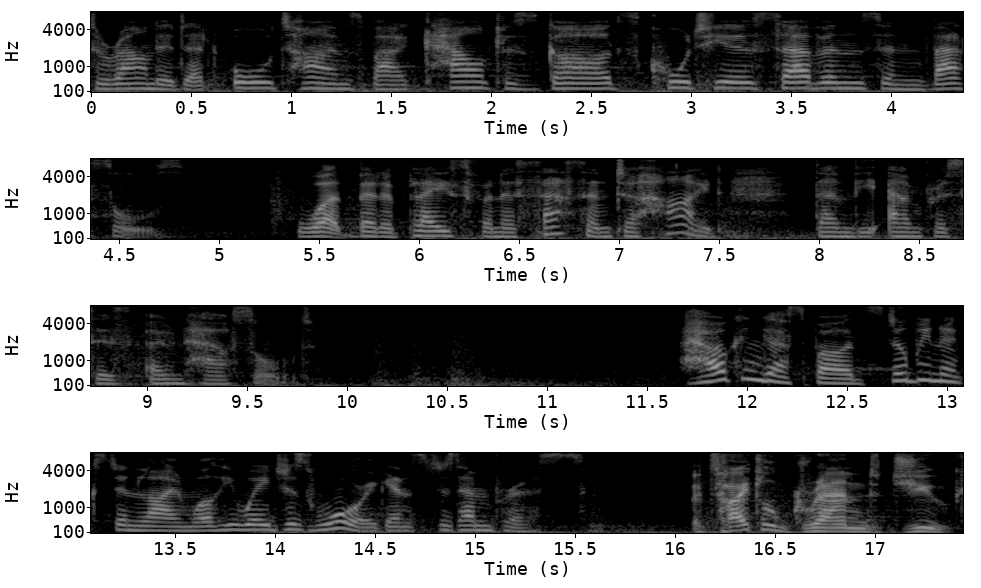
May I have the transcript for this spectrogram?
surrounded at all times by countless guards, courtiers, servants, and vassals. What better place for an assassin to hide than the Empress's own household? How can Gaspard still be next in line while he wages war against his Empress? The title Grand Duke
